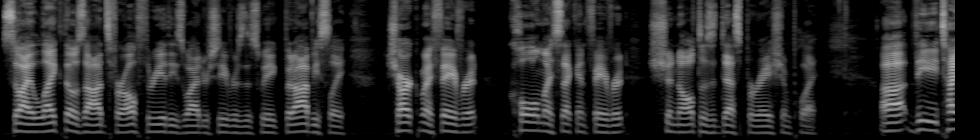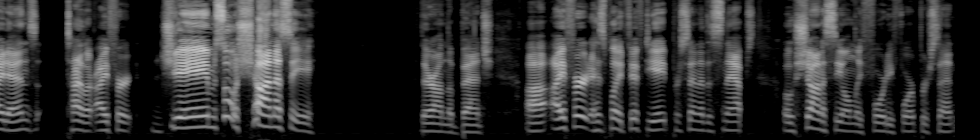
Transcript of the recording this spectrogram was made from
So I like those odds for all three of these wide receivers this week. But obviously, Chark, my favorite, Cole, my second favorite, Shenault is a desperation play. Uh, the tight ends, Tyler Eifert, James O'Shaughnessy, they're on the bench. Uh, Eifert has played 58% of the snaps, O'Shaughnessy only 44%.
